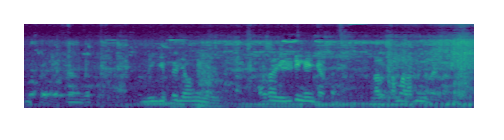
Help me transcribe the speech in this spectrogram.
తీసుకోండి నేను చెప్పేది ఏమన్నా అసలు ఎడిటింగ్ ఏం చేస్తాను వాళ్ళకి సమాధానం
